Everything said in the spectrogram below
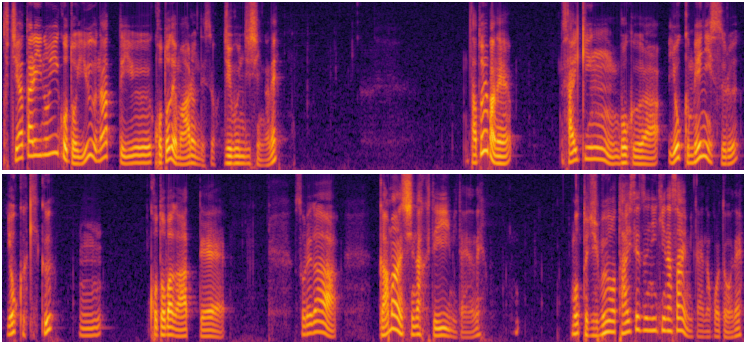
口当たりのいいことを言うなっていうことでもあるんですよ。自分自身がね。例えばね、最近僕がよく目にする、よく聞く、うん、言葉があって、それが我慢しなくていいみたいなね。もっと自分を大切に生きなさいみたいなことをね、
